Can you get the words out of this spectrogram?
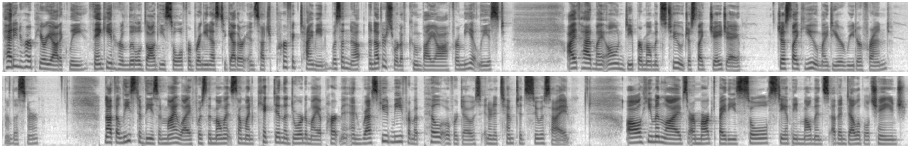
petting her periodically, thanking her little doggy soul for bringing us together in such perfect timing was an- another sort of kumbaya, for me at least. I've had my own deeper moments too, just like JJ, just like you, my dear reader friend or listener. Not the least of these in my life was the moment someone kicked in the door to my apartment and rescued me from a pill overdose in an attempted suicide. All human lives are marked by these soul stamping moments of indelible change,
